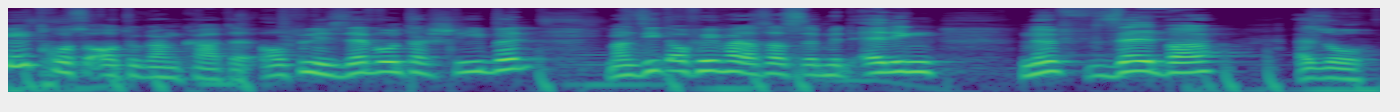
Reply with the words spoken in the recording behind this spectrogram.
Petros Autogrammkarte. Hoffentlich selber unterschrieben. Man sieht auf jeden Fall, dass das mit Edding ne, selber, also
